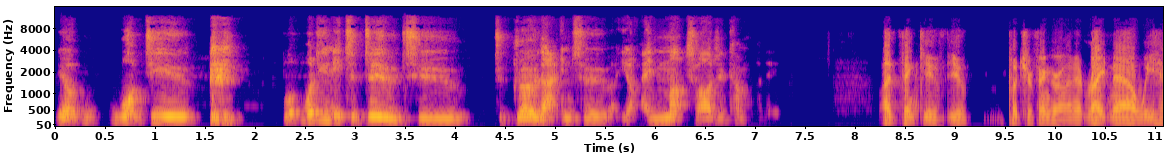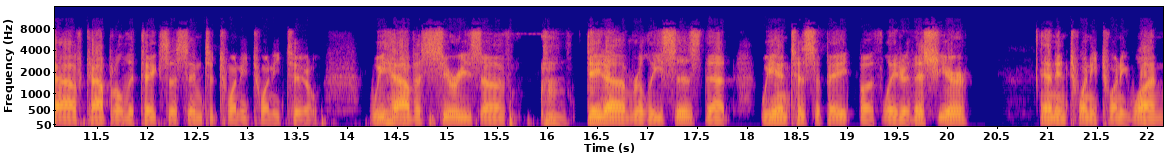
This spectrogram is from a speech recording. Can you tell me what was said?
You know, what do you what, what do you need to do to to grow that into you know, a much larger company? I think you've you've put your finger on it. Right now, we have capital that takes us into 2022 we have a series of data releases that we anticipate both later this year and in 2021,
